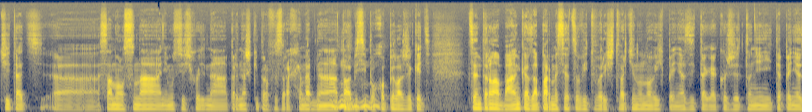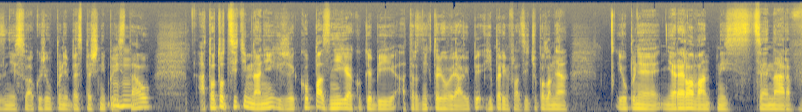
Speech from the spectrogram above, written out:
čítať uh, Samuelsona a nemusíš chodiť na prednášky profesora Hemerdena na to, aby si pochopila, že keď centrálna banka za pár mesiacov vytvorí štvrtinu nových peňazí, tak akože to není, tie peniaze nie sú akože úplne bezpečný prístav. Mm-hmm. A toto cítim na nich, že kopa z nich ako keby, a teraz niektorí hovoria o hyperinflácii, čo podľa mňa je úplne nerelevantný scenár v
